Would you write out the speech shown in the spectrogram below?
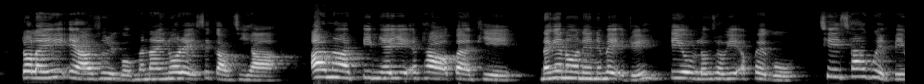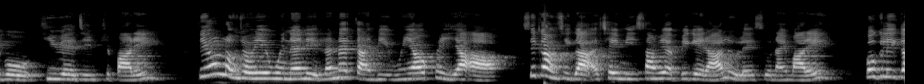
။တော်လိုင်းရေးအင်အားစုတွေကိုမနိုင်တော့တဲ့စစ်ကောင်စီဟာအာဏာတည်မြဲရေးအထောက်အပံ့ဖြစ်နိုင်ငံတော်နယ်နိမိတ်အတွင်းတရုတ်လုံခြုံရေးအဖွဲ့ကိုခြေချခွင့်ပေးဖို့ရည်ရွယ်ခြင်းဖြစ်ပါတယ်။တရုတ်လုံခြုံရေးဝန်ထမ်းတွေလက်နက်ကင်ပြီးဝင်ရောက်ခွင့်ရအောင်စစ်ကောင်စီကအချိန်မီဆောင်ရွက်ပေးခဲ့တာလို့လည်းဆိုနိုင်ပါတယ်။ပုဂ္ဂလိက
